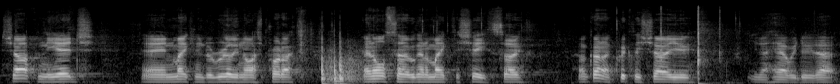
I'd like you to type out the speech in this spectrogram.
sharpen the edge and making it a really nice product. And also we're going to make the sheath. So I'm going to quickly show you you know how we do that.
